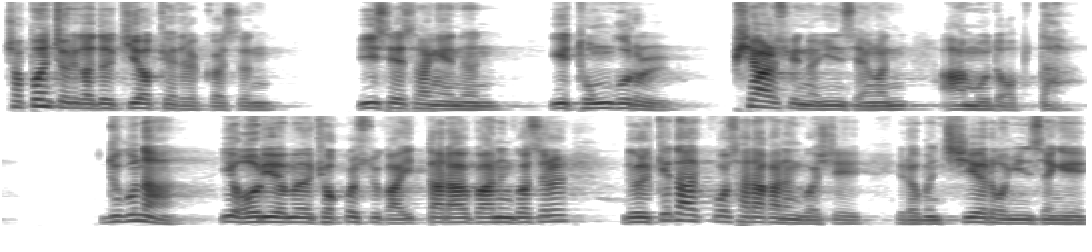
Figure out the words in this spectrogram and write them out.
첫 번째 우리가 늘 기억해야 될 것은 이 세상에는 이 동굴을 피할 수 있는 인생은 아무도 없다. 누구나 이 어려움을 겪을 수가 있다라고 하는 것을 늘 깨닫고 살아가는 것이 여러분 지혜로운 인생이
